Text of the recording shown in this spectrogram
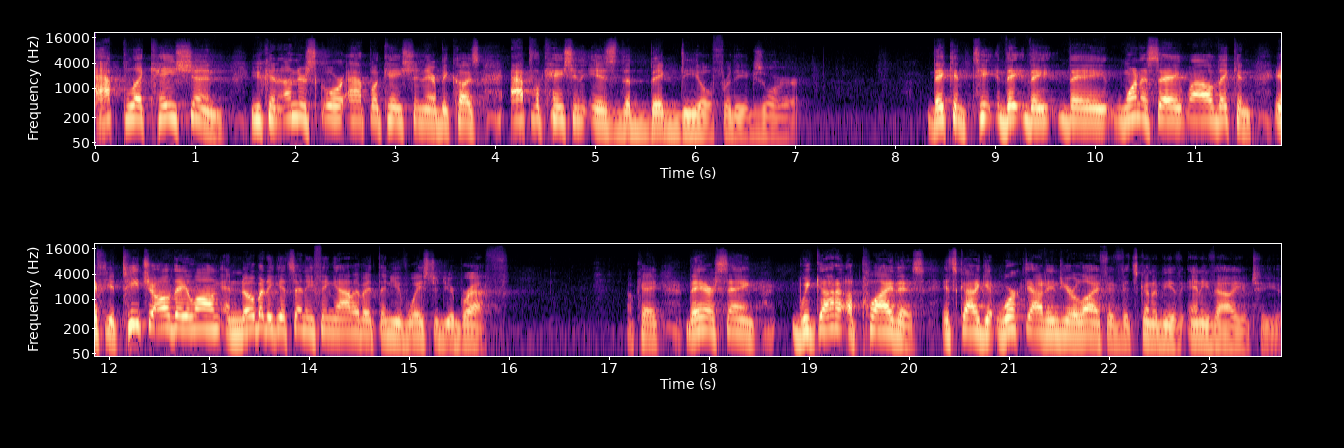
application. You can underscore application there because application is the big deal for the exhorter. They, can te- they, they, they want to say, well, they can, if you teach all day long and nobody gets anything out of it, then you've wasted your breath. Okay? They are saying, we got to apply this. It's got to get worked out into your life if it's going to be of any value to you.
